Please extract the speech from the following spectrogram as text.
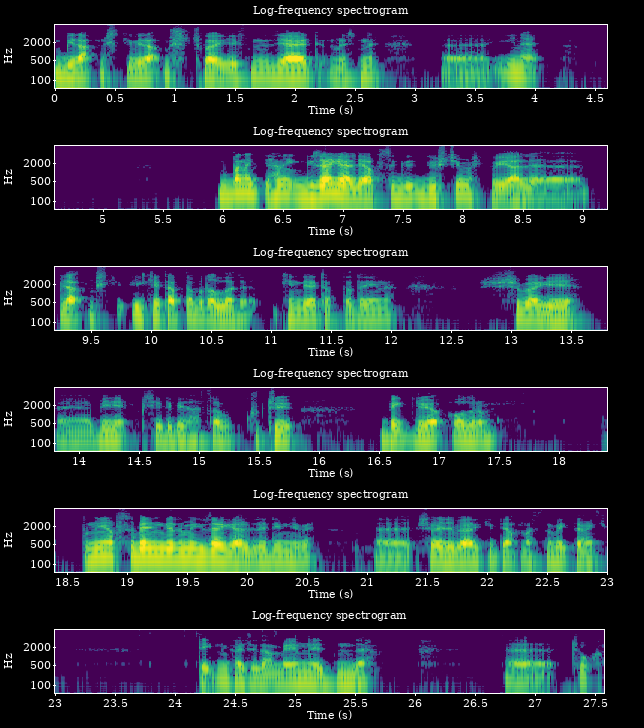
1.62 1.63 bölgesini ziyaret etmesini e, yine bu bana hani güzel geldi yapısı güçlüymüş gibi geldi. E, 1.62 ilk etapta buraları ikinci etapta da yine şu bölgeyi e, 1.77 bilhassa bu kutuyu bekliyor olurum. Bunun yapısı benim gözüme güzel geldi dediğim gibi. E, şöyle bir hareket yapmasını beklemek teknik açıdan benim nezdimde e, çok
